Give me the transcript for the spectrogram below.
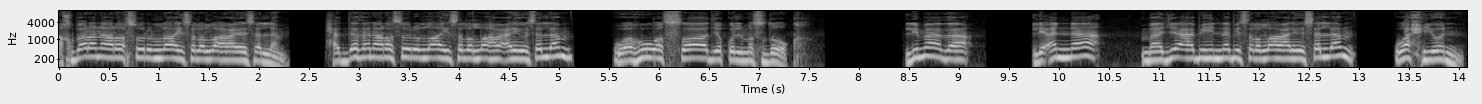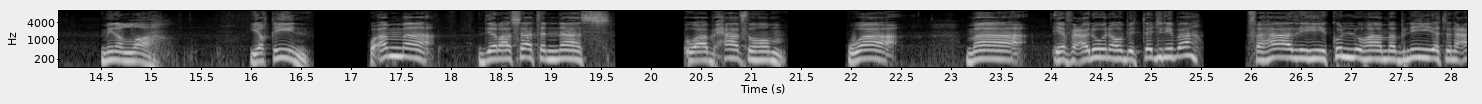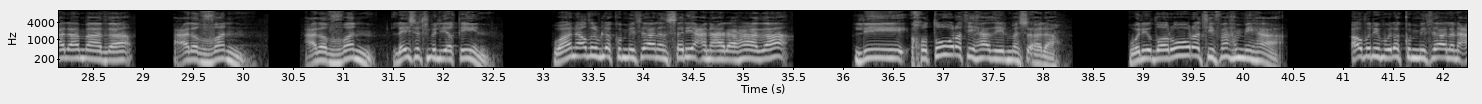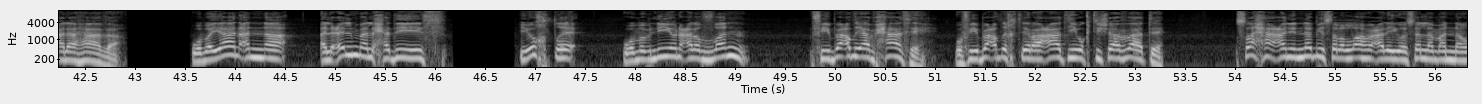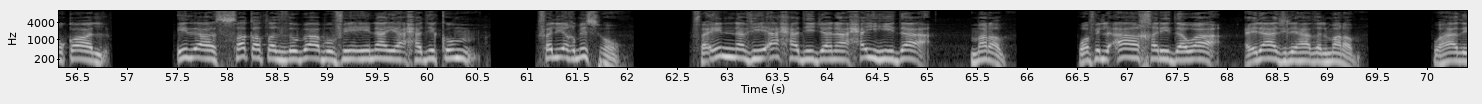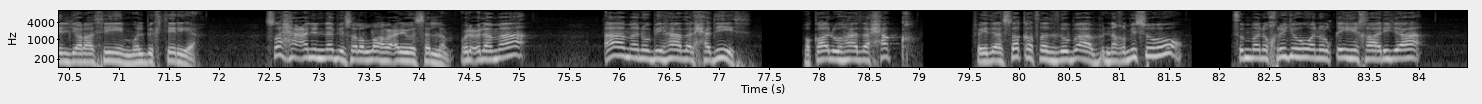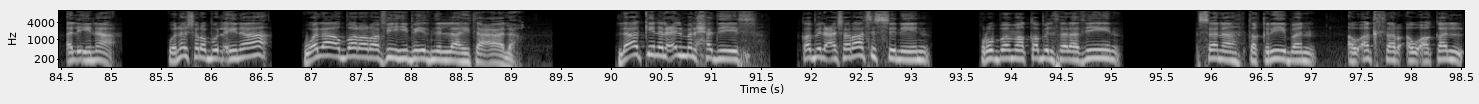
أخبرنا رسول الله صلى الله عليه وسلم حدثنا رسول الله صلى الله عليه وسلم وهو الصادق المصدوق. لماذا؟ لأن ما جاء به النبي صلى الله عليه وسلم وحي من الله يقين. وأما دراسات الناس وأبحاثهم وما يفعلونه بالتجربة فهذه كلها مبنية على ماذا؟ على الظن على الظن ليست باليقين. وأنا أضرب لكم مثالا سريعا على هذا لخطورة هذه المسألة ولضرورة فهمها. أضرب لكم مثالا على هذا. وبيان أن العلم الحديث يخطئ ومبني على الظن في بعض أبحاثه وفي بعض اختراعاته واكتشافاته. صح عن النبي صلى الله عليه وسلم أنه قال إذا سقط الذباب في إناء أحدكم فليغمسه فإن في أحد جناحيه داء مرض وفي الآخر دواء علاج لهذا المرض. وهذه الجراثيم والبكتيريا. صح عن النبي صلى الله عليه وسلم. والعلماء آمنوا بهذا الحديث وقالوا هذا حق فإذا سقط الذباب نغمسه ثم نخرجه ونلقيه خارج الإناء ونشرب الإناء ولا ضرر فيه بإذن الله تعالى. لكن العلم الحديث قبل عشرات السنين ربما قبل ثلاثين سنة تقريبا أو أكثر أو أقل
